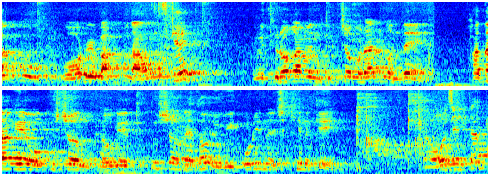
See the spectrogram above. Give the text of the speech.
맞고 월을 맞고 나오는 게 여기 들어가면 득점을 하는 건데 바닥에 원쿠션 벽에 투 쿠션에서 여기 꼬리는 시키는 게임. 어제 딱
